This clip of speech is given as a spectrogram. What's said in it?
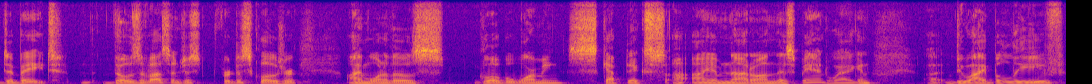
debate. Those of us, and just for disclosure, I'm one of those global warming skeptics. I am not on this bandwagon. Uh, do I believe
